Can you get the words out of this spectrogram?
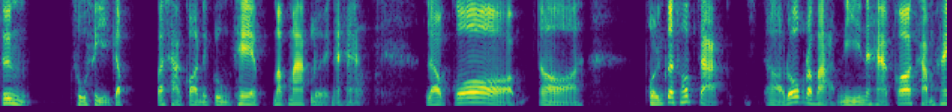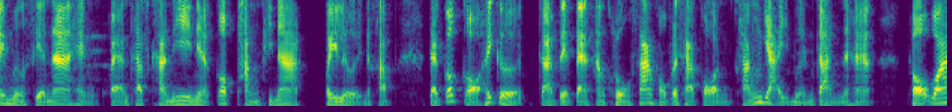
ซึ่งสูสีกับประชากรในกรุงเทพมาก ๆเลยนะฮะ แล้วก็อ๋อ ผลกระทบจากโรคระบาดนี้นะฮะก็ทำให้เมืองเซียนาแห่งแคว้นทัสคานีเนี่ยก็พังพินาศไปเลยนะครับ แต่ก็ก่อให้เกิดการเปลี่ยนแปลงทางโครงสร้างของประชากรครั้งใหญ่เหมือนกันนะฮะเพราะว่า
